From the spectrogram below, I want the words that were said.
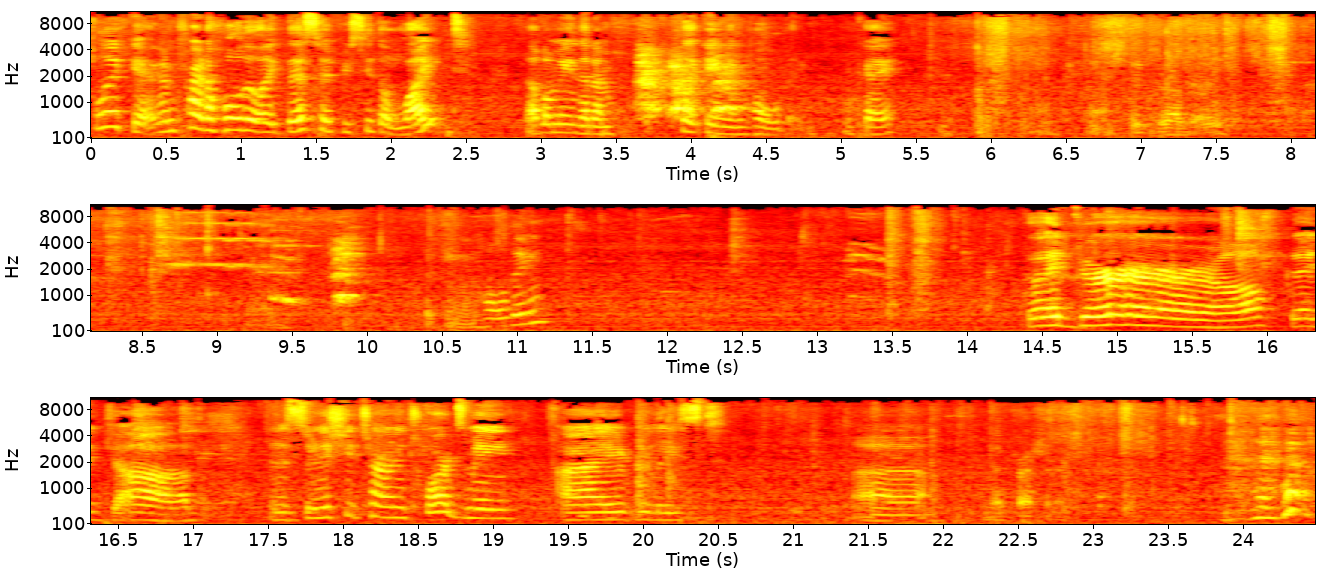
click it, I'm going to try to hold it like this. So if you see the light, that'll mean that I'm clicking and holding. Okay? Good girl, Billy. Clicking and holding. Good girl. Good job. And as soon as she turned towards me, I released uh, the pressure.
